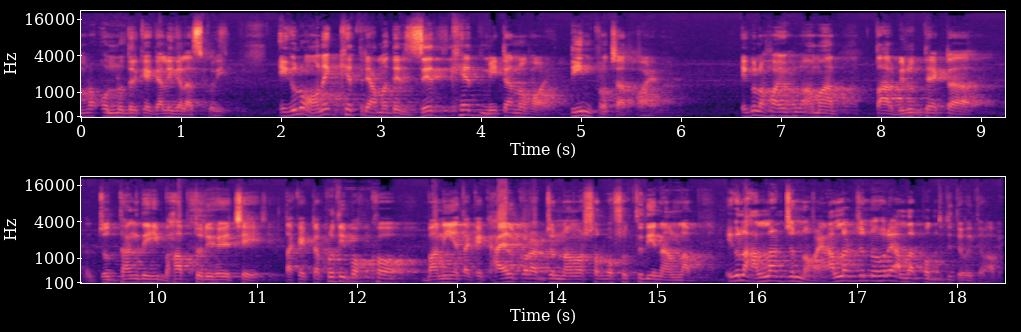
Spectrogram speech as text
আমরা অন্যদেরকে গালিগালাজ করি? এগুলো অনেক ক্ষেত্রে আমাদের জেদ খেদ মেটানো হয়, দিন প্রচার হয় না। এগুলো হয় হলো আমার, তার বিরুদ্ধে একটা যুদ্ধাংদেহী ভাব তৈরি হয়েছে, তাকে একটা প্রতিপক্ষ বানিয়ে তাকে ঘায়েল করার জন্য আমার সর্বশক্তি দিয়ে নামলাম। এগুলো আল্লাহর জন্য হয়। আল্লাহর জন্য হলে আল্লাহর পদ্ধতিতে হইতে হবে।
